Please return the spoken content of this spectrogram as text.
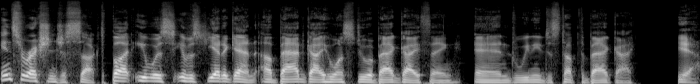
Insurrection just sucked, but it was it was yet again a bad guy who wants to do a bad guy thing, and we need to stop the bad guy. Yeah.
